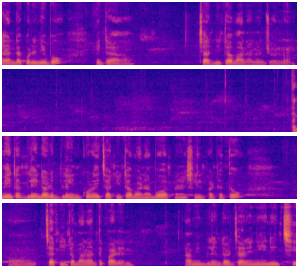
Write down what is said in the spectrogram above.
ঠান্ডা করে নিব এটা চাটনিটা বানানোর জন্য। আমি এটা ব্লেন্ডারে ব্লেন্ড করেই চাটনিটা বানাবো। আপনারা শিল্পাটাতেও চাটনিটা বানাতে পারেন। আমি ব্লেন্ডার জারে নিয়ে নিচ্ছি।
